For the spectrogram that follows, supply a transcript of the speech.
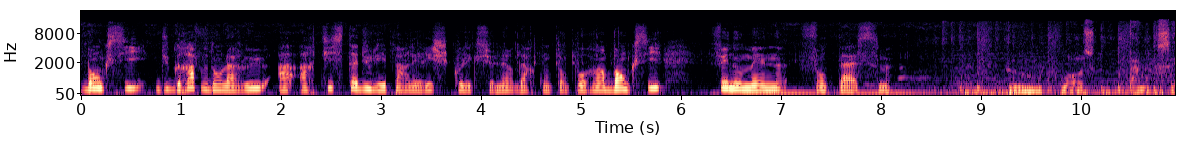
Banksy, du graphe dans la rue à artiste adulé par les riches collectionneurs d'art contemporain. Banksy, phénomène, fantasme. Who was Banksy?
